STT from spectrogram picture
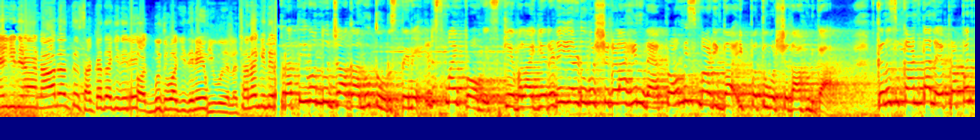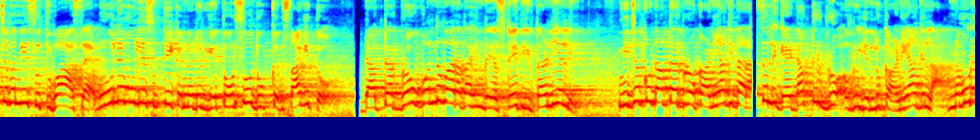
ಹೇಗಿದ್ದೀರಾ? ನಾನಂತೂ ಸಖತ್ತಾಗಿದ್ದೀನಿ. ಅದ್ಭುತವಾಗಿದ್ದೀನಿ. ನೀವು ಎಲ್ಲ ಚೆನ್ನಾಗಿದ್ದೀರಾ? ಪ್ರತಿಯೊಂದು ಜಾಗನೂ ತೋರಿಸ್ತೇನೆ. ಇಟ್ಸ್ ಮೈ ಪ್ರಾಮಿಸ್ ಕೇವಲ ಎರಡೇ, ಎರಡು ವರ್ಷಗಳ ಹಿಂದೆ ಪ್ರಾಮಿಸ್ ಮಾಡಿದ್ದ ಇಪ್ಪತ್ತು ವರ್ಷದ ಹುಡುಗ. ಕನಸು ಕಾಣ್ತಾನೆ ಪ್ರಪಂಚವನ್ನೇ ಸುತ್ತುವ ಆಸೆ. ಮೂಲೆ ಮೂಲೆ ಸುತ್ತಿ ಕನ್ನಡಿಗರಿಗೆ ತೋರಿಸುವುದು ಕನಸಾಗಿತ್ತು. ಡಾಕ್ಟರ್ ಬ್ರೋ ಒಂದು ವಾರದ ಹಿಂದೆಯಷ್ಟೇ ತೀರ್ಥಹಳ್ಳಿಯಲ್ಲಿ. ನಿಜಕ್ಕೂ ಡಾಕ್ಟರ್ ಬ್ರೋ ಕಾಣೆಯಾಗಿದ್ದಾರೆ? ಅಸಲಿಗೆ ಡಾಕ್ಟರ್ ಬ್ರೋ ಅವರು ಎಲ್ಲೂ ಕಾಣಿಯಾಗಿಲ್ಲ. ನಮೂರ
